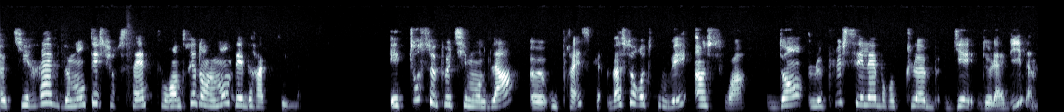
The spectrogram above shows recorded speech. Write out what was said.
euh, qui rêve de monter sur scène pour entrer dans le monde des drag queens. Et tout ce petit monde-là, euh, ou presque, va se retrouver un soir dans le plus célèbre club gay de la ville.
